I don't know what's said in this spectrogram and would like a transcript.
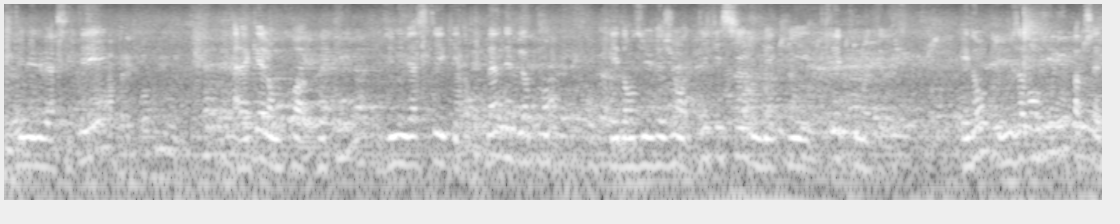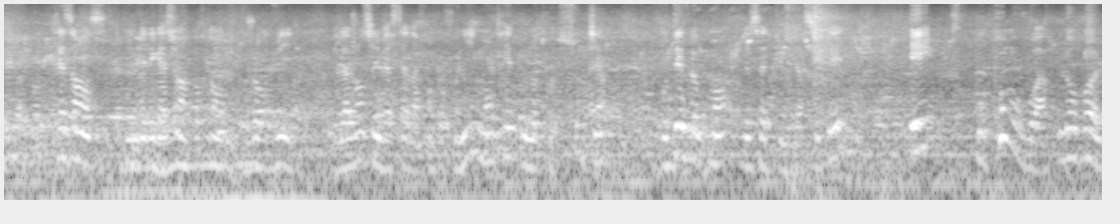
C'est une université à laquelle on croit beaucoup, une université qui est en plein développement, qui est dans une région difficile mais qui est très promoteuse. Et donc nous avons voulu, par cette présence d'une délégation importante aujourd'hui de l'Agence universitaire de la francophonie, montrer notre soutien au développement de cette université et pour promouvoir le rôle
